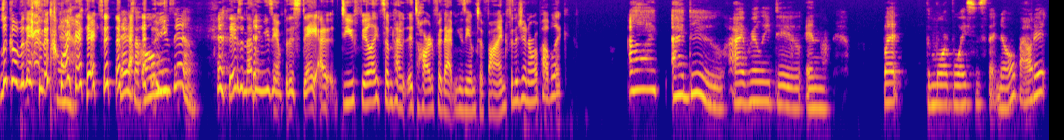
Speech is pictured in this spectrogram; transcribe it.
look over there in the corner. Yeah. There's, a There's a whole museum. There's another museum for the state. I, do you feel like sometimes it's hard for that museum to find for the general public? I I do. I really do. And but the more voices that know about it,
